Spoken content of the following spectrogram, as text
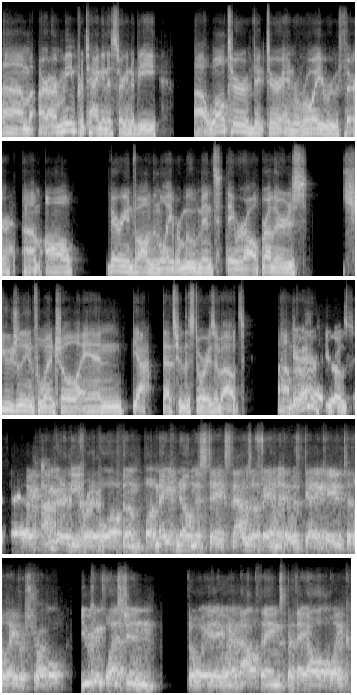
Um, our, our main protagonists are going to be uh, Walter, Victor, and Roy Reuther, um, all very involved in the labor movement. They were all brothers, hugely influential, and yeah, that's who the story is about. Um, but our other heroes, Like, I'm going to be critical of them, but make no mistakes. That was a family that was dedicated to the labor struggle. You can question the way they went about things, but they all like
